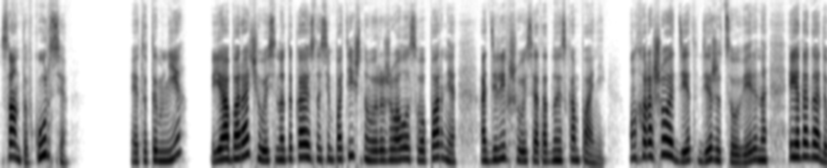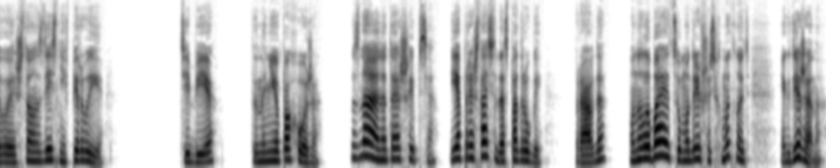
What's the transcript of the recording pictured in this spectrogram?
Санта в курсе?» «Это ты мне?» Я оборачиваюсь и натыкаюсь на симпатичного рыжеволосого парня, отделившегося от одной из компаний. Он хорошо одет, держится уверенно, и я догадываюсь, что он здесь не впервые. «Тебе? Ты на нее похожа», «Знаю, но ты ошибся. Я пришла сюда с подругой». «Правда?» Он улыбается, умудрившись хмыкнуть. «И где же она?»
